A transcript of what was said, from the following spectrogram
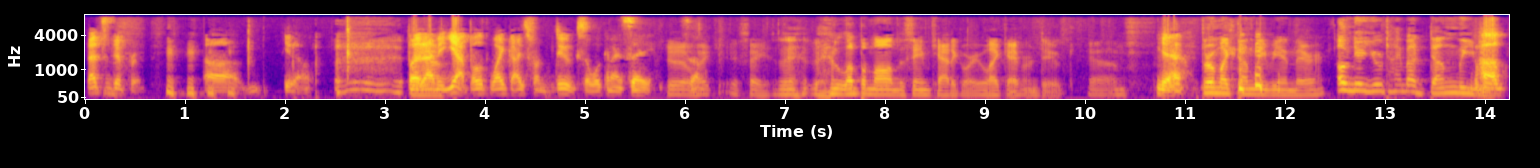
that's different. um, you know. But Yeah. I mean, yeah, both white guys from Duke. So what can I say? Yeah, So, say, lump them all in the same category. White guy from Duke. Um, yeah. throw Mike Dunleavy in there. Oh no, you were talking about Dunleavy. Well,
